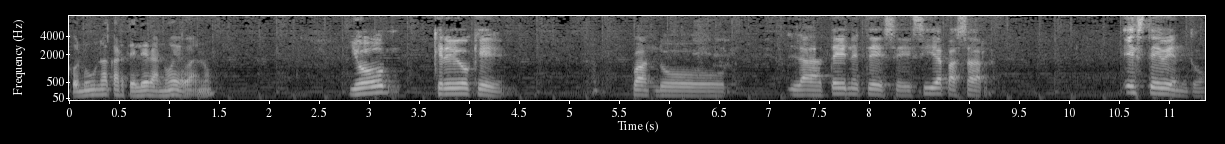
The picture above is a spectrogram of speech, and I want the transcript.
con una cartelera nueva, ¿no? Yo creo que cuando la TNT se decida pasar este evento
